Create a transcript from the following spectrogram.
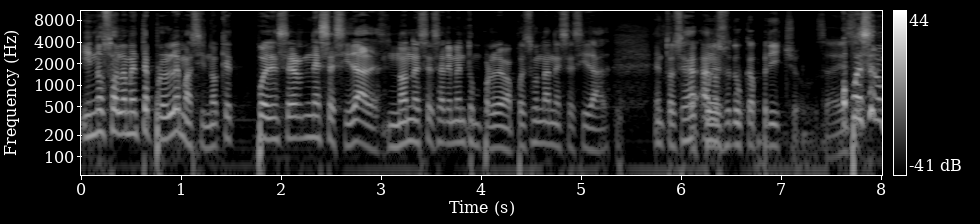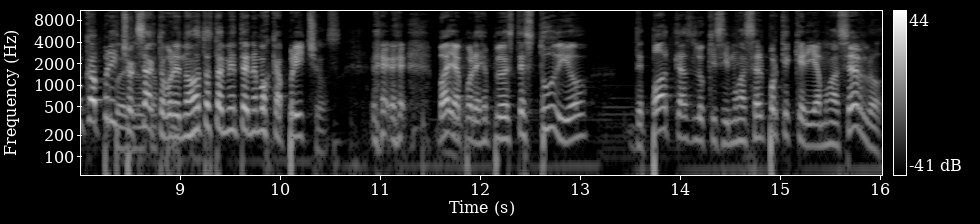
Y no solamente problemas, sino que pueden ser necesidades. No necesariamente un problema, puede ser una necesidad. Entonces, o puede ser un capricho. O, puede ser un capricho, exacto, porque nosotros también tenemos caprichos. Vaya, por ejemplo, este estudio de podcast lo quisimos hacer porque queríamos hacerlo.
